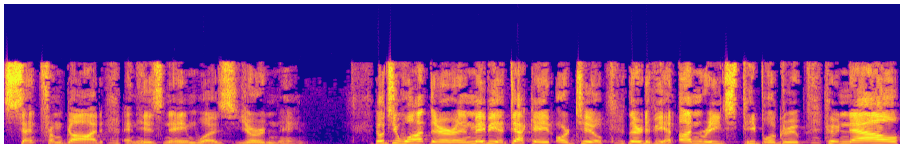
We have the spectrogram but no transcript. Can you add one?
sent from God, and his name was your name? Don't you want there in maybe a decade or two, there to be an unreached people group who now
